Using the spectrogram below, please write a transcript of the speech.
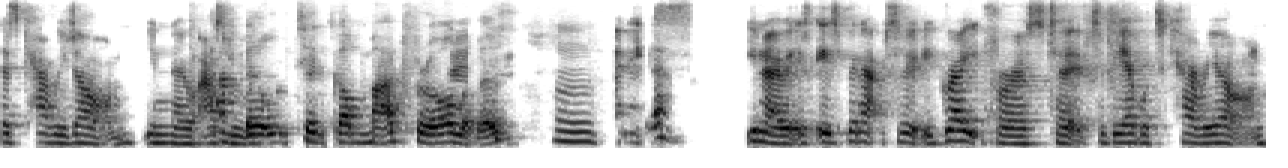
has carried on you know as we And built and gone mad for all of us. And it's you know it's, it's been absolutely great for us to to be able to carry on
